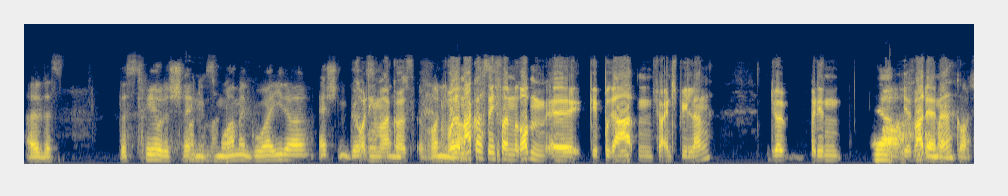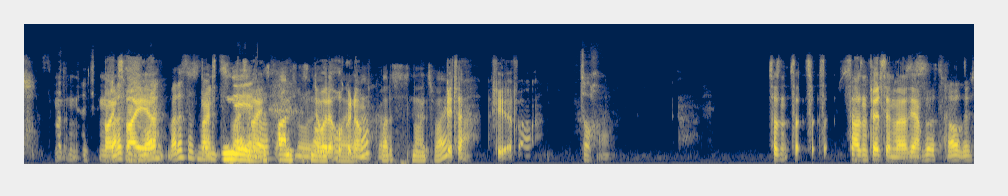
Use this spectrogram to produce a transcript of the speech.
Also das, das Trio des Schreckens. Mohamed Guaida, Ashton Götz Ronny Marcos. und Ronny wurde Marcos. Nicht von Robben äh, gebraten für ein Spiel lang? Bei diesen Ja. Oh, Hier war der, oh mein ne? Gott. War das, 9-2, das ja. war das das 9-2? 9-2? Nee, das war nicht das 8-0? Der wurde 9-2, hochgenommen. War das das 9-2? Bitter. Viel- Doch. 2014 war das, ja. So traurig.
